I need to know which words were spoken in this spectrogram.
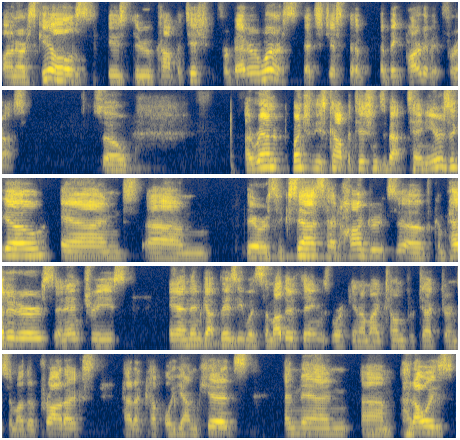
on our skills is through competition, for better or worse. That's just a, a big part of it for us. So I ran a bunch of these competitions about 10 years ago, and um, they were a success, had hundreds of competitors and entries and then got busy with some other things, working on my tone protector and some other products, had a couple young kids, and then um, had always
